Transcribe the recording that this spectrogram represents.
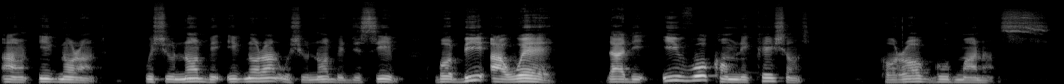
and ignorant. We should not be ignorant, we should not be deceived, but be aware that the evil communications corrupt good manners.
